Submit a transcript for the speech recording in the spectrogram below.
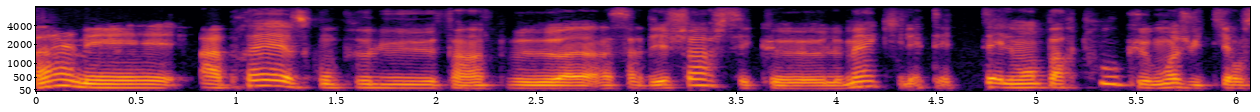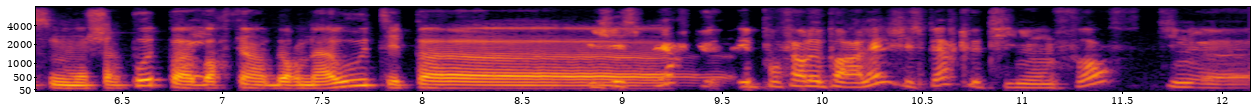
Ouais, mais après, ce qu'on peut lui, enfin, un peu à, sa décharge, c'est que le mec, il était tellement partout que moi, je lui tire mon chapeau de pas avoir fait un burn-out et pas. J'espère que, et pour faire le parallèle, j'espère que Tignon Force euh,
